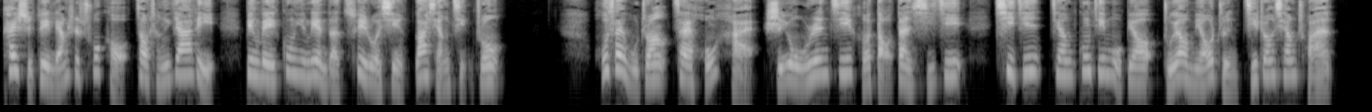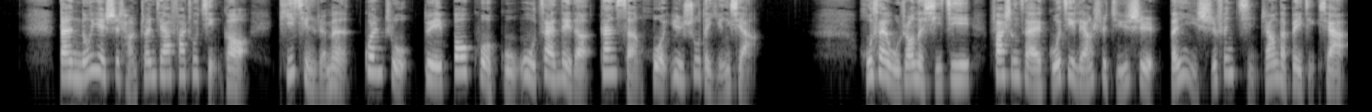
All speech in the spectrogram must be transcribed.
开始对粮食出口造成压力，并为供应链的脆弱性拉响警钟。胡塞武装在红海使用无人机和导弹袭击，迄今将攻击目标主要瞄准集装箱船。但农业市场专家发出警告，提醒人们关注对包括谷物在内的干散货运输的影响。胡塞武装的袭击发生在国际粮食局势本已十分紧张的背景下。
